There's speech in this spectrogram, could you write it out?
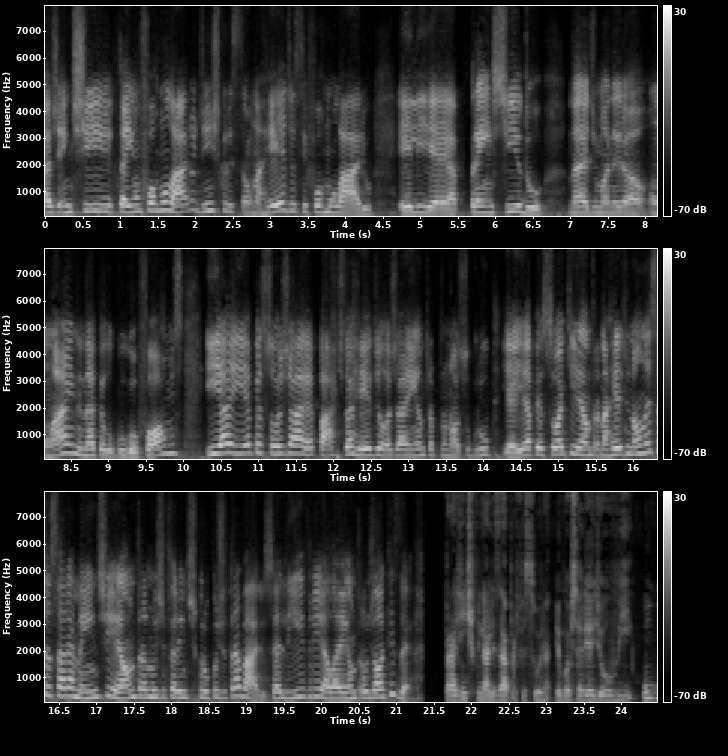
A gente tem um formulário de inscrição na rede. Esse formulário ele é preenchido né, de maneira online, né, pelo Google Forms, e aí a pessoa já é parte da rede, ela já entra para o nosso grupo. E aí a pessoa que entra na rede não necessariamente entra nos diferentes grupos de trabalho. Isso é livre, ela entra onde ela quiser. Para a gente finalizar, professora, eu gostaria de ouvir o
